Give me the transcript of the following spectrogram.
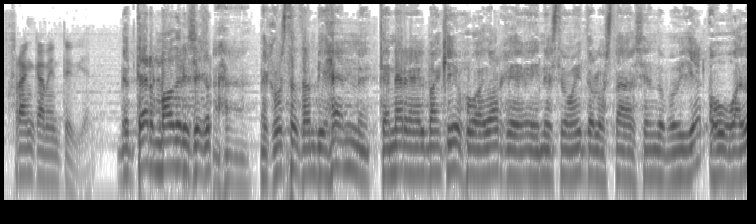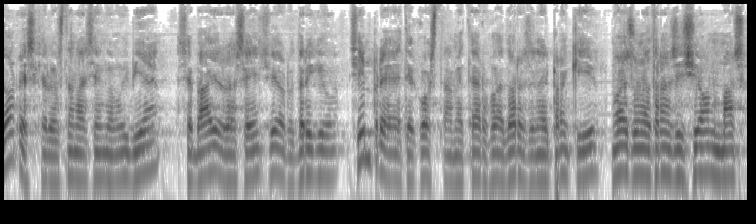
francamente bien. Meter Modric, me cuesta también tener en el banquillo un jugador que en este momento lo está haciendo muy bien, o jugadores que lo están haciendo muy bien, Ceballos, Asensio, Rodrigo. Siempre te cuesta meter jugadores en el banquillo. No es una transición más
